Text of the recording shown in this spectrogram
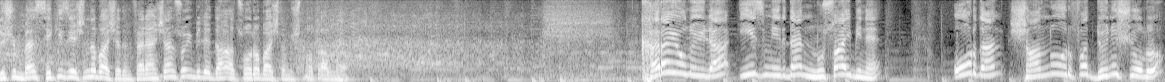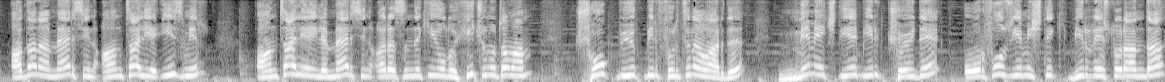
Düşün ben 8 yaşında başladım. Feren Şensoy bile daha sonra başlamış not almaya. Karayoluyla İzmir'den Nusaybin'e, oradan Şanlıurfa dönüş yolu Adana, Mersin, Antalya, İzmir, Antalya ile Mersin arasındaki yolu hiç unutamam. Çok büyük bir fırtına vardı. Memeç diye bir köyde orfoz yemiştik bir restoranda.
